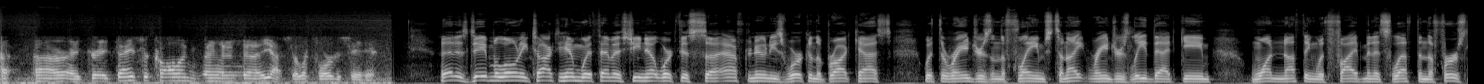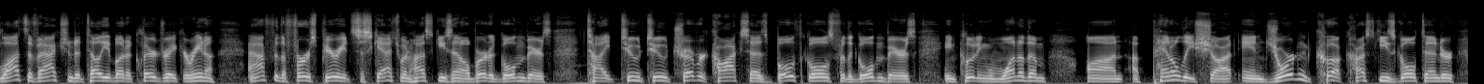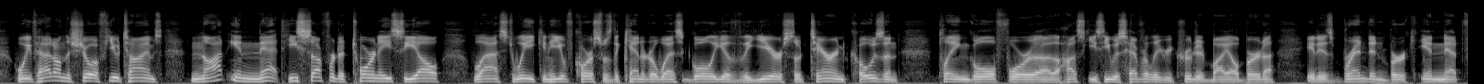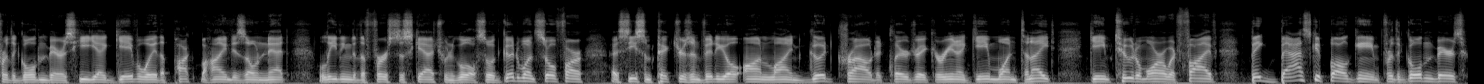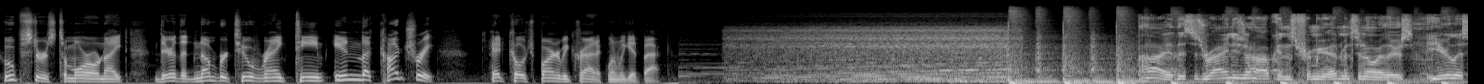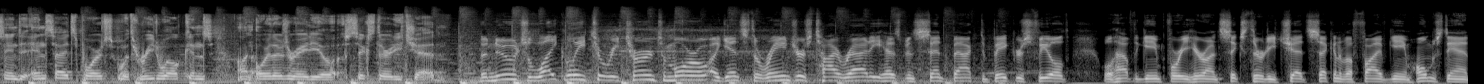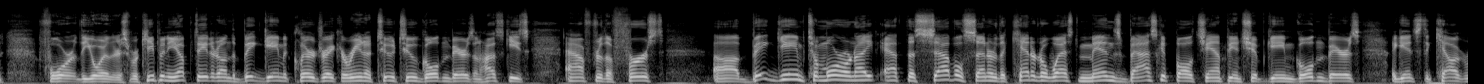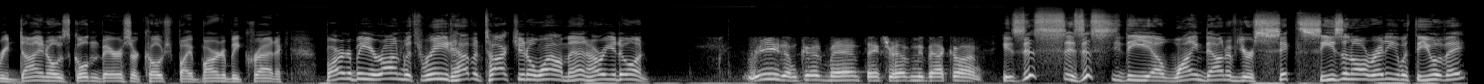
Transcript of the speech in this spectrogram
Uh, all right, great. Thanks for calling, and uh, yes, I look forward to seeing you. That is Dave Maloney. Talked to him with MSG Network this uh, afternoon. He's working the broadcast with the Rangers and the Flames tonight. Rangers lead that game one nothing with five minutes left in the first. Lots of action to tell you about at Clare Drake Arena after the first period. Saskatchewan Huskies and Alberta Golden Bears tied 2-2. Trevor Cox has both goals for the Golden Bears, including one of them on a penalty shot. And Jordon Cooke, Huskies goaltender, who we've had on the show a few times, not in net. He suffered a torn ACL last week, and he, of course, was the Canada West goalie of the year. So Taran Kozun playing goal for uh, the Huskies. He was heavily recruited by Alberta. It is Brendan Burke in net for the Golden Bears. He uh, gave away the puck behind his own net, leading to the first Saskatchewan goal. So a good one so far. I see some pictures and video online. Good crowd at Clare Drake Arena. Game one tonight. Game two tomorrow at five. Big basketball game for the Golden Bears Hoopsters tomorrow night. They're the number two ranked team in the country. Head coach Barnaby Craddock when we get back. Hi, this is Ryan Nugent Hopkins from your Edmonton Oilers. You're listening to Inside Sports with Reed Wilkins on Oilers Radio 630 CHED. The Nuge likely to return tomorrow against the Rangers. Ty Rattie has been sent back to Bakersfield. We'll have the game for you here on 630 CHED, second of a five-game homestand for the Oilers. We're keeping you updated on the big game at Clare Drake Arena, 2-2 Golden Bears and Huskies after the first. Uh, big game tomorrow night at the Saville Center, the Canada West Men's Basketball Championship game. Golden Bears against the Calgary Dinos. Golden Bears are coached by Barnaby Craddock. Barnaby, you're on with Reed. Haven't talked to you in a while, man. How are you doing? Reed, I'm good, man. Thanks for having me back on. Is this is this the uh, wind down of your sixth season already with the U of A?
